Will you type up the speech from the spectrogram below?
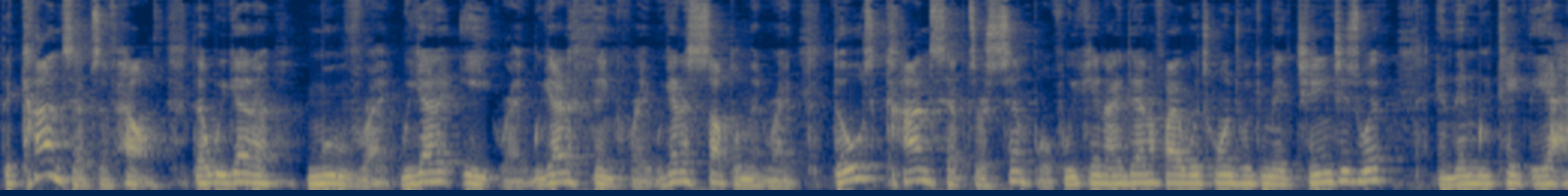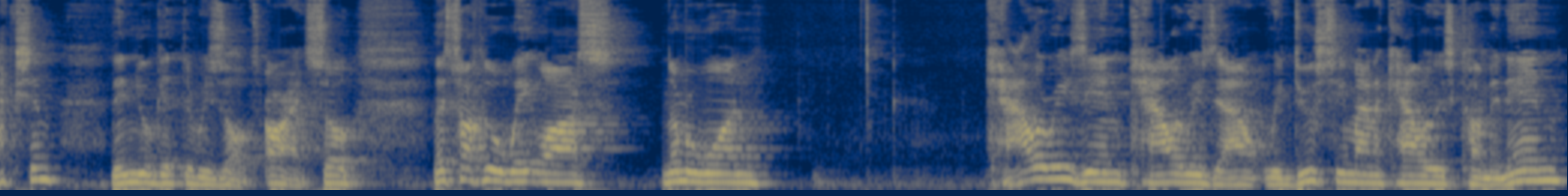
the concepts of health, that we got to move right, we got to eat right, we got to think right, we got to supplement right. Those concepts are simple. If we can identify which ones we can make changes with, and then we take the action, then you'll get the results. All right, so let's talk a little weight loss. Number one, calories in, calories out, reduce the amount of calories coming in,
